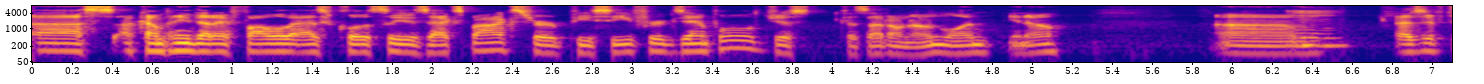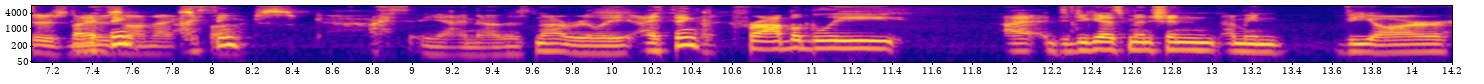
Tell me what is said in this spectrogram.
uh, s- a company that I follow as closely as Xbox or PC, for example, just because I don't own one. You know. Um, Mm. As if there's But I news think- on I Xbox. think- I th- yeah, I know. There's not really. I think probably. I, did you guys mention? I mean, VR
